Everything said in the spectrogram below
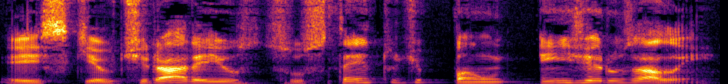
eis que eu tirarei o sustento de pão em Jerusalém.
